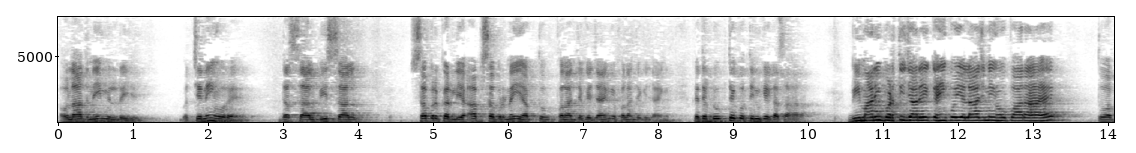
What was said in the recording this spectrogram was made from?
اولاد نہیں مل رہی ہے، بچے نہیں ہو رہے ہیں۔ دس سال، بیس سال صبر کر لیا، اب صبر نہیں، اب تو فلاں جگہ جائیں گے، فلاں جگہ جائیں گے۔ کہتے ڈوبتے کو تنکے کا سہارا۔ بیماری بڑھتی جا رہی کہیں کوئی علاج نہیں ہو پا رہا ہے، تو اب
